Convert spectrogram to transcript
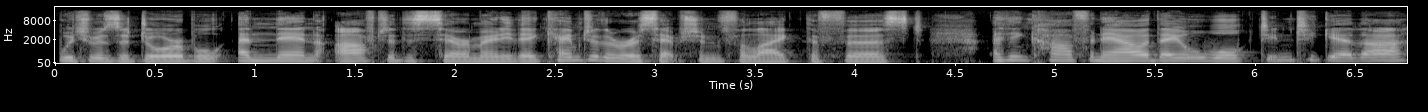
which was adorable. And then after the ceremony, they came to the reception for like the first, I think, half an hour. They all walked in together.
